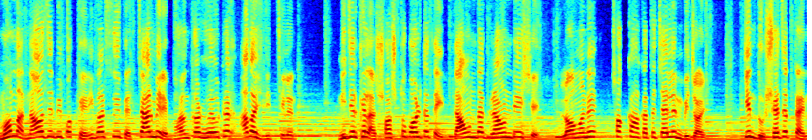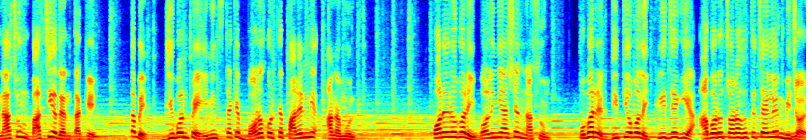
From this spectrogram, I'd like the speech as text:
মোহাম্মদ নওয়াজের বিপক্ষে রিভার সুইপে চার মেরে ভয়ঙ্কর হয়ে ওঠার আভাস দিচ্ছিলেন। নিজের খেলা ষষ্ঠ বলটাতেই ডাউন দ্য গ্রাউন্ডে এসে লং অনে ছক্কা হাঁকাতে চাইলেন বিজয়। কিন্তু সেজারটায় নাসুম বাঁচিয়ে দেন তাকে। তবে জীবন পেয়ে ইনিংসটাকে বড় করতে পারেননি আনামুল। পরের ওভারেই বোলিংয়ে আসেন নাসুম। ওভারের দ্বিতীয় বলেই ক্রিজে গিয়ে আবারও চড়া হতে চাইলেন বিজয়।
